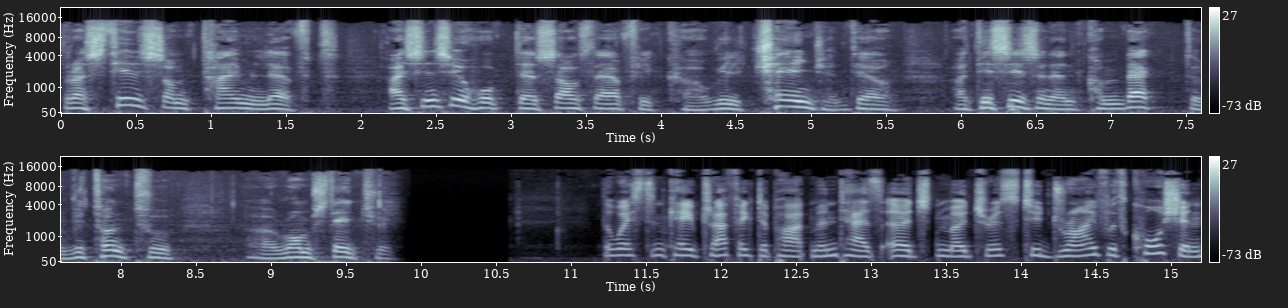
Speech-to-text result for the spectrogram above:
there are still some time left. I sincerely hope that South Africa will change their uh, decision and come back to return to uh, Rome Statute. The Western Cape Traffic Department has urged motorists to drive with caution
